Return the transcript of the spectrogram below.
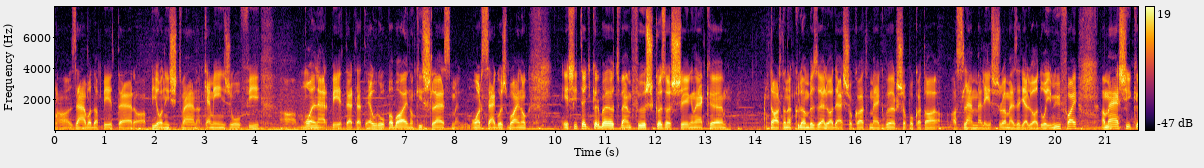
a Závada Péter, a Pion István, a Kemény Zsófi, a Molnár Péter, tehát Európa bajnok is lesz, meg országos bajnok, és itt egy kb. 50 fős közösségnek tartanak különböző előadásokat, meg workshopokat a, a slammelésről, mert ez egy előadói műfaj. A másik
